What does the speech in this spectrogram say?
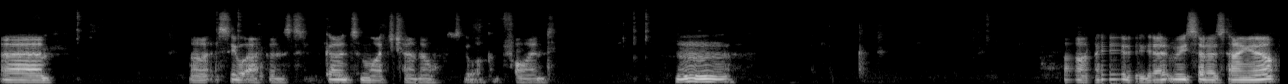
Um, right, see what happens. Go into my channel, see what I can find. Mm. Ah, here we go. Resellers Hangout.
